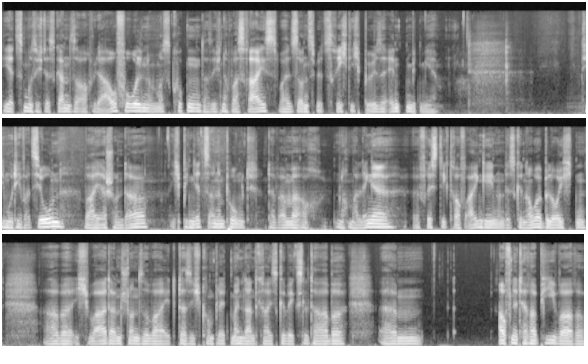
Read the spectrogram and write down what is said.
jetzt muss ich das Ganze auch wieder aufholen und muss gucken, dass ich noch was reiß, weil sonst wird es richtig böse enden mit mir. Die Motivation war ja schon da. Ich bin jetzt an einem Punkt, da werden wir auch noch mal längerfristig drauf eingehen und es genauer beleuchten. Aber ich war dann schon so weit, dass ich komplett meinen Landkreis gewechselt habe. Ähm, auf eine Therapieware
